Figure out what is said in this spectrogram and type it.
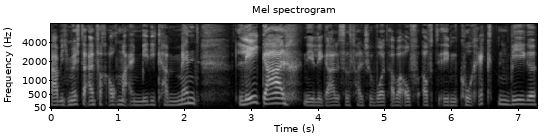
haben, ich möchte einfach auch mal ein Medikament legal, nee, legal ist das falsche Wort, aber auf, auf dem korrekten Wege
